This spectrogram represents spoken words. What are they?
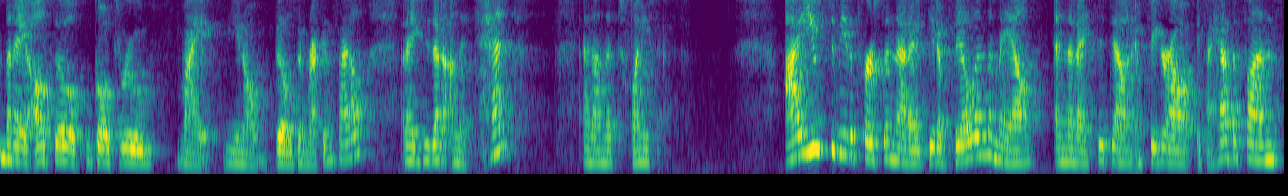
but I also go through my, you know, bills and reconcile. And I do that on the 10th and on the 25th. I used to be the person that I'd get a bill in the mail and then I'd sit down and figure out if I had the funds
